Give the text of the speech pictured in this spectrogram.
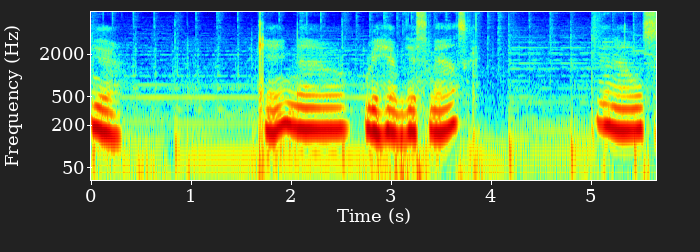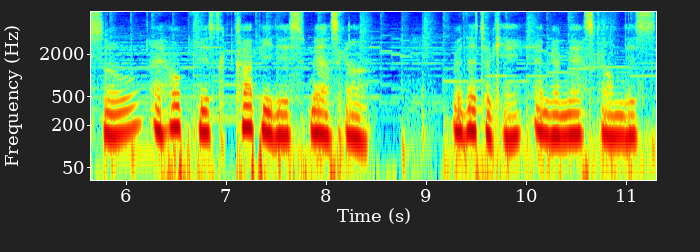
Yeah. Okay, now we have this mask. And also, I hope this copy this mask on. But that's okay. I'm gonna mask on this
